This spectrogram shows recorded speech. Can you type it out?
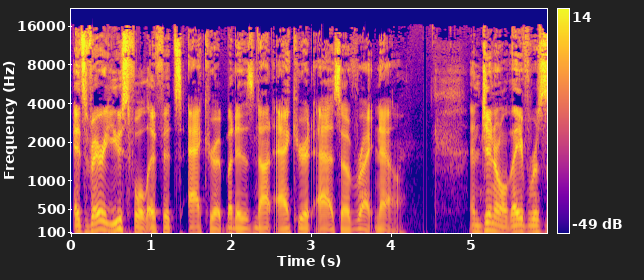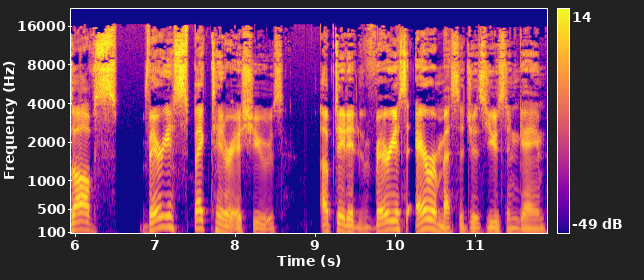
It's very useful if it's accurate, but it is not accurate as of right now. In general, they've resolved various spectator issues, updated various error messages used in game,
